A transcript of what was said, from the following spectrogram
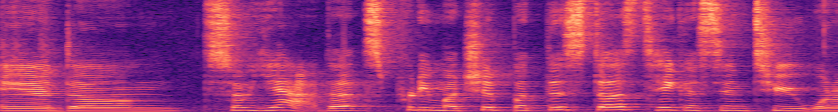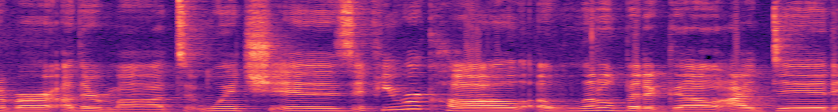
and um, so yeah, that's pretty much it. But this does take us into one of our other mods, which is, if you recall, a little bit ago, I did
